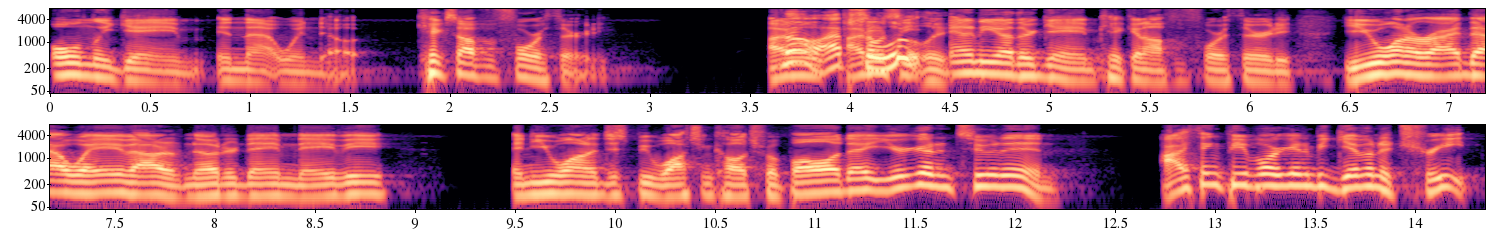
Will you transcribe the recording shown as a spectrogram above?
only game in that window. Kicks off at 4:30. I No, don't, I absolutely. don't see any other game kicking off at 4:30. You want to ride that wave out of Notre Dame Navy, and you want to just be watching college football all day. You're going to tune in. I think people are going to be given a treat.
